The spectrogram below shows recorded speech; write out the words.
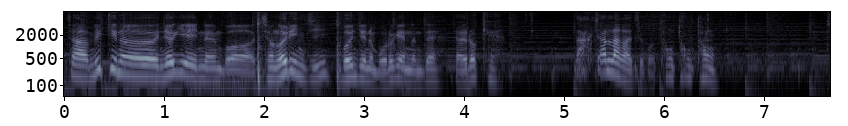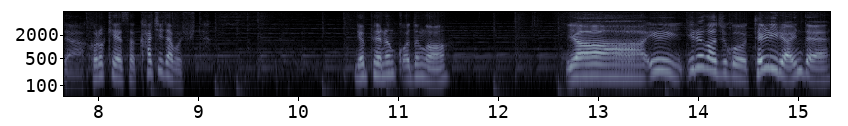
자, 미끼는 여기에 있는 뭐 정어리인지 뭔지는 모르겠는데, 자 이렇게 딱 잘라가지고 통통통. 자, 그렇게 해서 칼치 잡읍시다. 옆에는 고등어. 야, 이 이래 가지고 될 일이 아닌데.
